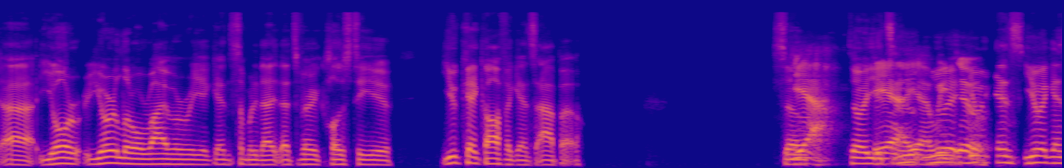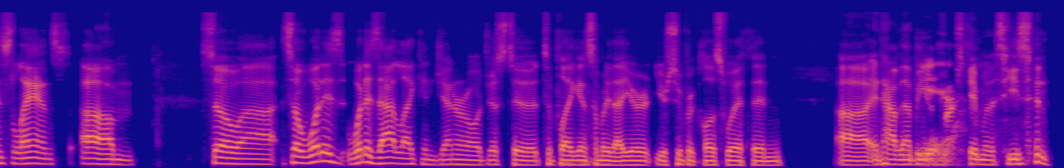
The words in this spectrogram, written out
uh your your little rivalry against somebody that that's very close to you, you kick off against Appo. So yeah, so yeah, you, yeah, you, we you do. against you against Lance. Um, so uh, so what is what is that like in general? Just to to play against somebody that you're you're super close with and uh and have that be yeah. your first game of the season.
